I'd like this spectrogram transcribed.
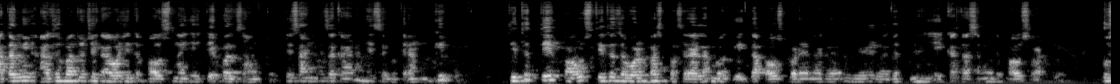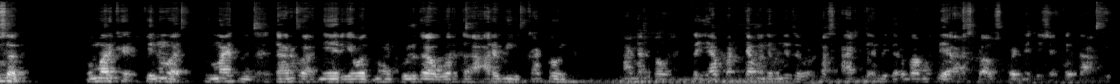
आता मी आजूबाजूच्या गावात जिथं पाऊस नाही ते पण सांगतो. ते सांगण्याचं कारण हेच आहे मित्रांनो की तिथं ते पाऊस तिथं जवळपास पसरायला मग एकदा पाऊस पडायला लागल्यावर वेळ लागत नाही. एका तासामध्ये पाऊस वाढतो. पुसद उमरखेड किनवत हिमायतनगर दारवा नेर यवतमाळ पुलगाव वर्धा आर्वी काटोल आंडरगावला तर या पट्ट्यामध्ये म्हणजे जवळपास अर्ध्या विदर्भामध्ये आज पाऊस पडण्याची शक्यता आहे.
